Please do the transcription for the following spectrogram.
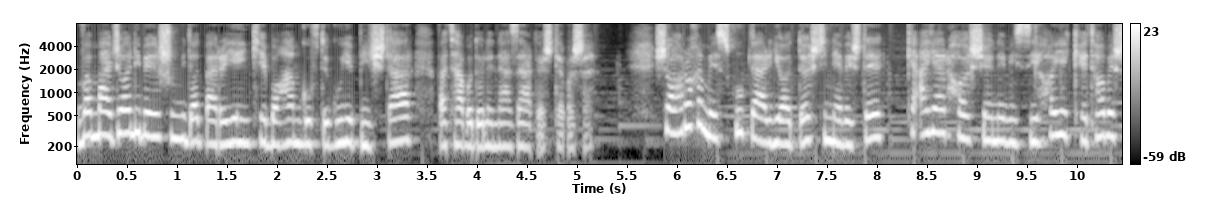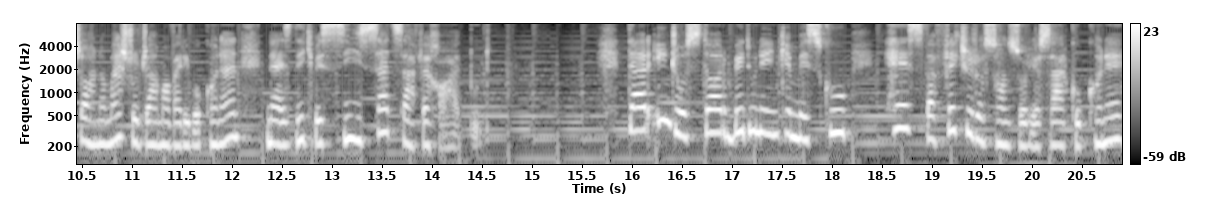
و مجالی بهشون می‌داد برای اینکه با هم گفتگوی بیشتر و تبادل نظر داشته باشن. شاهرخ مسکوب در یادداشتی نوشته که اگر حاشیه نویسی های کتاب شاهنامهش رو جمع بکنن نزدیک به 300 صفحه خواهد بود. در این جستار بدون اینکه مسکوب حس و فکری رو سانسور یا سرکوب کنه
